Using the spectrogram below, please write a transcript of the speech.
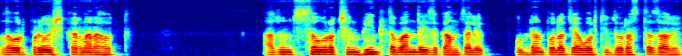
लावर प्रवेश करणार आहोत. अजून संरक्षण भिंत बांधायचं काम चालू आहे. उड्डाणपुलाच्या वरती जो रस्ता चालू आहे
